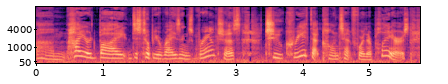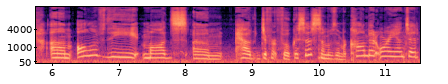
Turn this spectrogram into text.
um, hired by Dystopia Rising's branches to create that content for their players. Um, all of the mods um, have different focuses. Some of them are combat oriented,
